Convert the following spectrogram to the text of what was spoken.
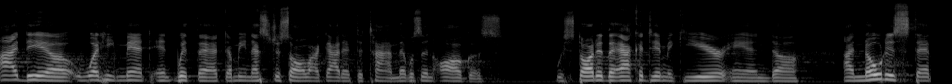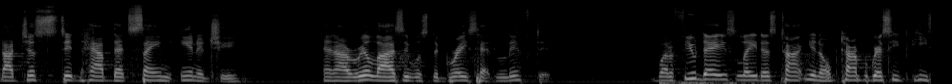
idea what he meant in, with that. I mean, that's just all I got at the time. That was in August. We started the academic year, and uh, I noticed that I just didn't have that same energy. And I realized it was the grace had lifted. But a few days later, as time, you know, time progressed, he, he,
